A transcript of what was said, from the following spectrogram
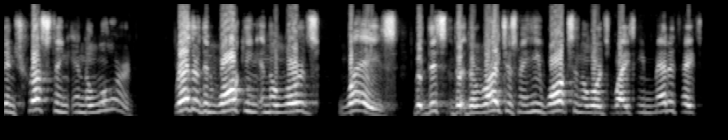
than trusting in the Lord, rather than walking in the Lord's ways. But this the, the righteous man, he walks in the Lord's ways, he meditates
